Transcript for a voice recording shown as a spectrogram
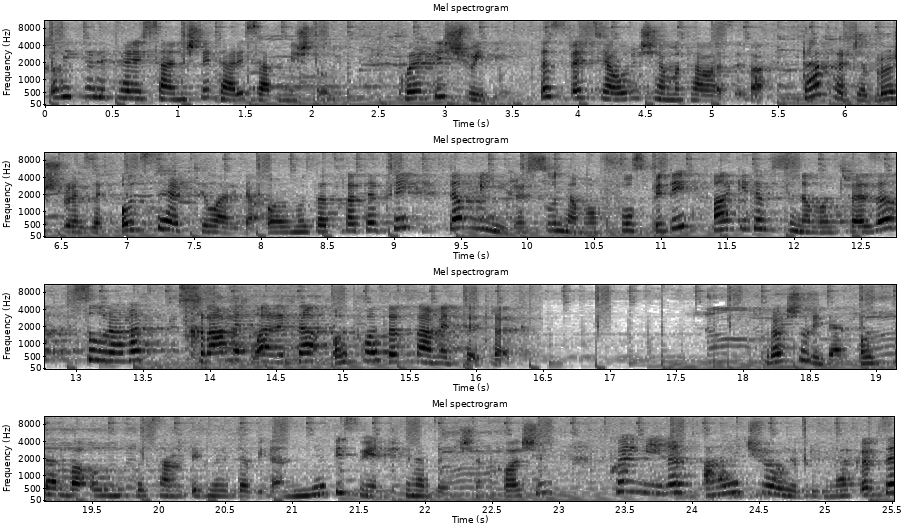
ყვითელი ფერის სანიშნით არის აღნიშნული. გვერდი 7 და სპეციალური შემოთავაზება. დახარჯა ბროშურაზე 21 ლარი და 59 თეთრი და მიიღე სუნამო full speed-ი, ან კიდევ სუნამო travel სულ რაღაც 19 ლარი და 99 თეთრად. ბროშურიდან 28-53 გვერდებიდან ნებისმიერი შენაძენის შემთხვევაში თქვენ მიიღებთ არაჩვეულებრივ ნაკრებზე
